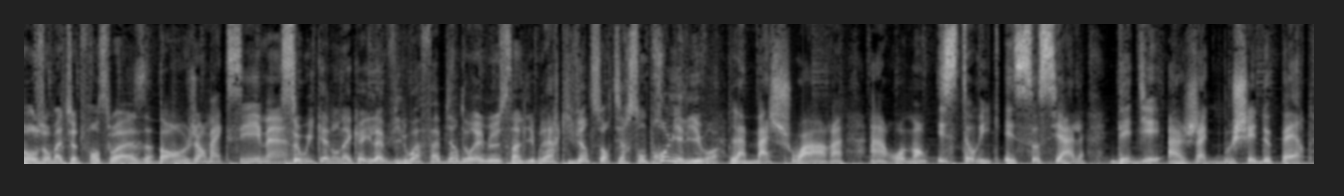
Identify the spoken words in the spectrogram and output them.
Bonjour Mathieu de Françoise. Bonjour Maxime. Ce week-end, on accueille l'Avillois Fabien Dorémus, un libraire qui vient de sortir son premier livre. La Mâchoire, un roman historique et social dédié à Jacques Boucher de Perthes,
